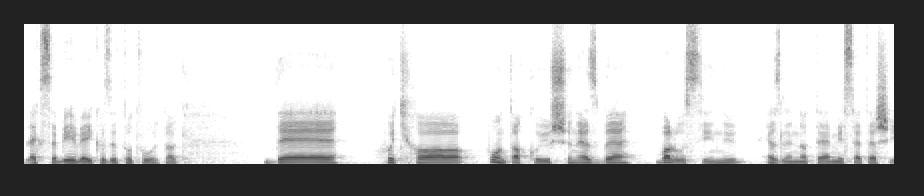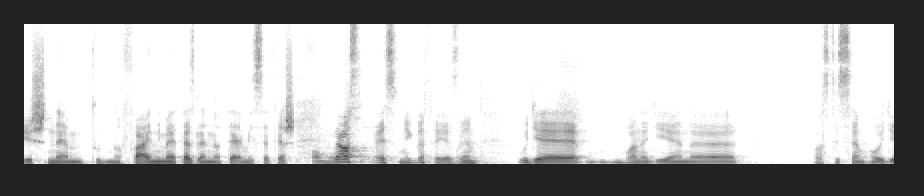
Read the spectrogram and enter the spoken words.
legszebb évei között ott voltak. De hogyha pont akkor jusson ez be, valószínű ez lenne a természetes, és nem tudna fájni, mert ez lenne a természetes. Amúgy... De azt, ezt még befejezem. Ugye van egy ilyen azt hiszem, hogy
